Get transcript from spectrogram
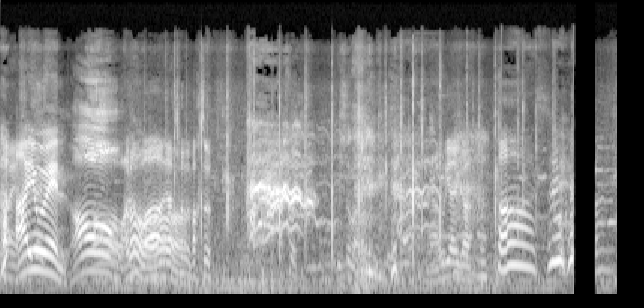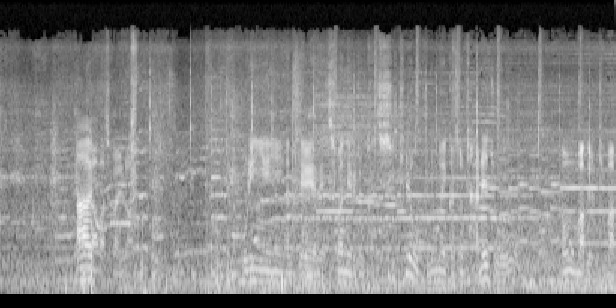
I O N. 아우 맞아. 그럼. 와, 야 처음 박수. 미션 아니야. 야, 우리 아이가 아 씨. 아 나와 제발 일로 와. 보링이한테 내 집안일을 좀 같이 시키려고 부른 거니까 좀 잘해줘. 너무 막 이렇게 막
